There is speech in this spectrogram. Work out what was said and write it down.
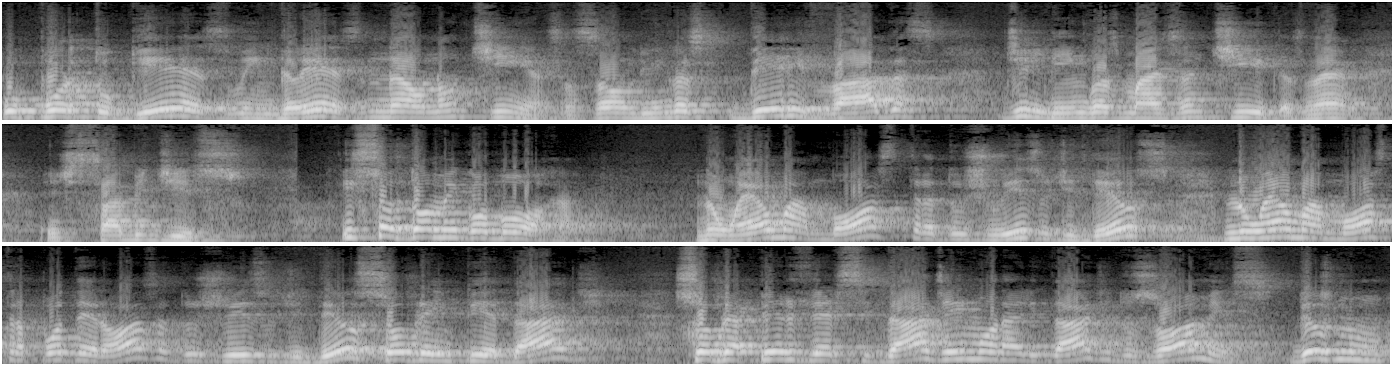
o português, o inglês? Não, não tinha. Essas são línguas derivadas de línguas mais antigas, né? A gente sabe disso. E Sodoma e Gomorra? Não é uma amostra do juízo de Deus? Não é uma amostra poderosa do juízo de Deus sobre a impiedade, sobre a perversidade, a imoralidade dos homens? Deus não,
